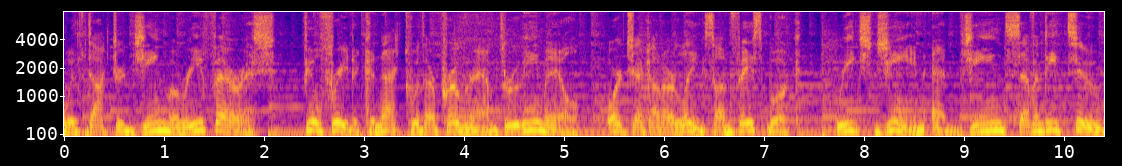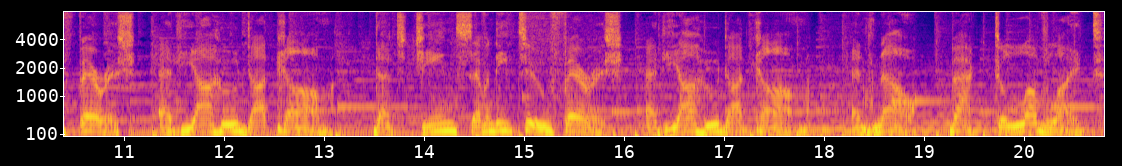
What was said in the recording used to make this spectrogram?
with Dr. Jean Marie Farish. Feel free to connect with our program through email or check out our links on Facebook. Reach Jean at Jean72Farish at yahoo.com. That's Jean72Farish at yahoo.com. And now, back to Love Light.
